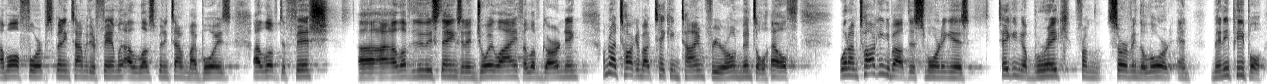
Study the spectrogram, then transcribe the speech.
I'm all for spending time with your family. I love spending time with my boys. I love to fish. Uh, I love to do these things and enjoy life. I love gardening. I'm not talking about taking time for your own mental health. What I'm talking about this morning is taking a break from serving the Lord. And many people,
